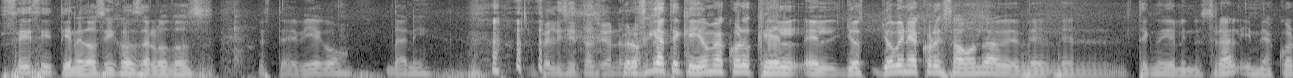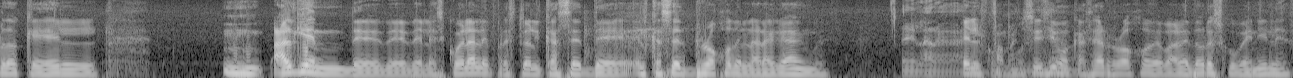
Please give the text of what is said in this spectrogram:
Sí, sí, tiene dos hijos, saludos, este Diego, Dani. Felicitaciones. Pero fíjate que yo me acuerdo que él, él- yo, yo venía con esa onda de- de- del técnico y el industrial y me acuerdo que él, mm, alguien de, de- de la escuela le prestó el cassette de, el cassette rojo del Aragán, güey. El, famosísimo cassette rojo de valedores juveniles.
